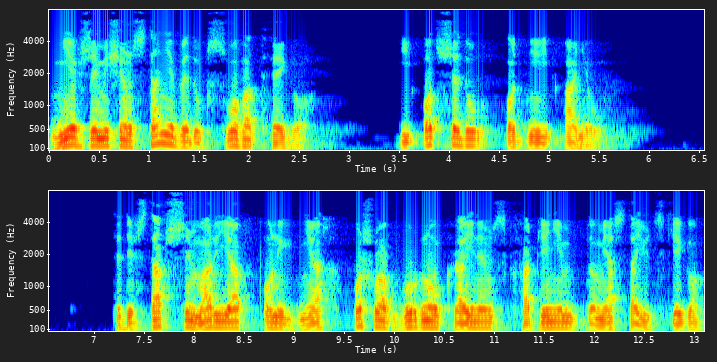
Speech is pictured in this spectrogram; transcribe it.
niechże mi się stanie według słowa Twego. I odszedł od niej anioł. Wtedy wstawszy Maria w onych dniach poszła w górną krainę z kwapieniem do miasta judzkiego,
